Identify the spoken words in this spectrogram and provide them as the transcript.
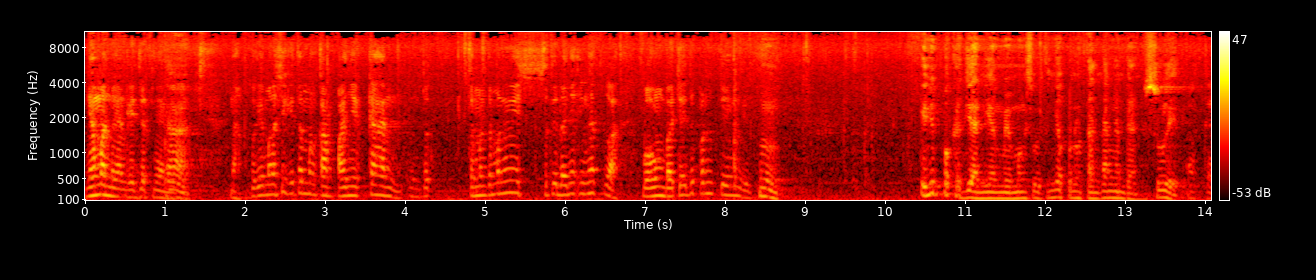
nyaman dengan gadgetnya. gitu. Nah. Nah, bagaimana sih kita mengkampanyekan untuk teman-teman ini setidaknya ingatlah bahwa membaca itu penting gitu. Hmm. Ini pekerjaan yang memang sebetulnya penuh tantangan dan sulit. Oke.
